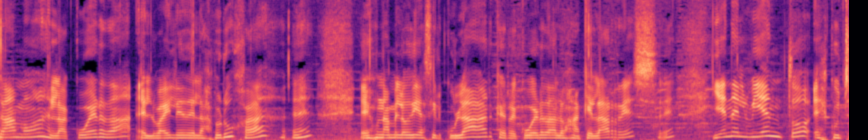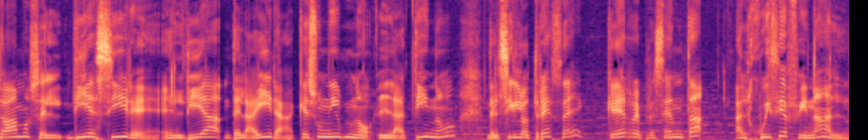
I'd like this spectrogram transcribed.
Escuchamos en la cuerda el baile de las brujas, ¿eh? es una melodía circular que recuerda a los aquelarres, ¿eh? y en el viento escuchábamos el Dies Irae, el Día de la Ira, que es un himno latino del siglo XIII que representa al juicio final.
